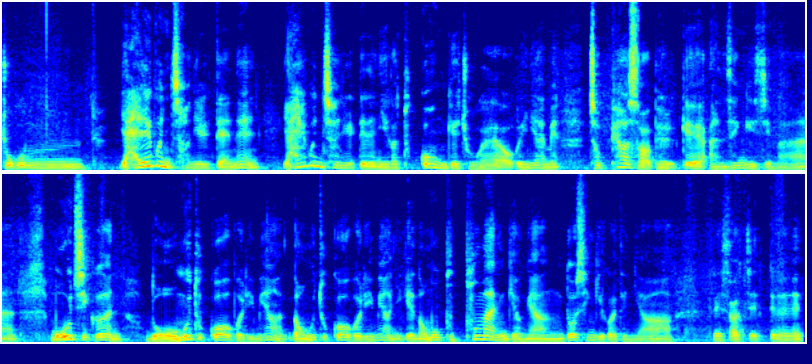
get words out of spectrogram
조금 얇은 천일 때는 얇은 천일 때는 얘가 두꺼운 게 좋아요. 왜냐하면 접혀서 별게 안 생기지만 모직은 너무 두꺼워 버리면 너무 두꺼워 버리면 이게 너무 부품한 경향도 생기거든요. 그래서 어쨌든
